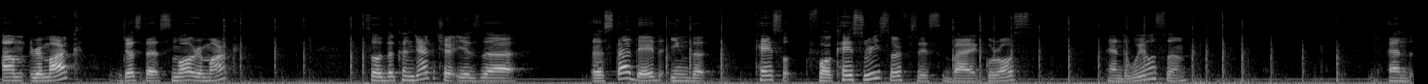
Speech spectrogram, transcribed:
Um, remark, just a small remark. So the conjecture is uh, studied in the case for K3 surfaces by Gross and Wilson, and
